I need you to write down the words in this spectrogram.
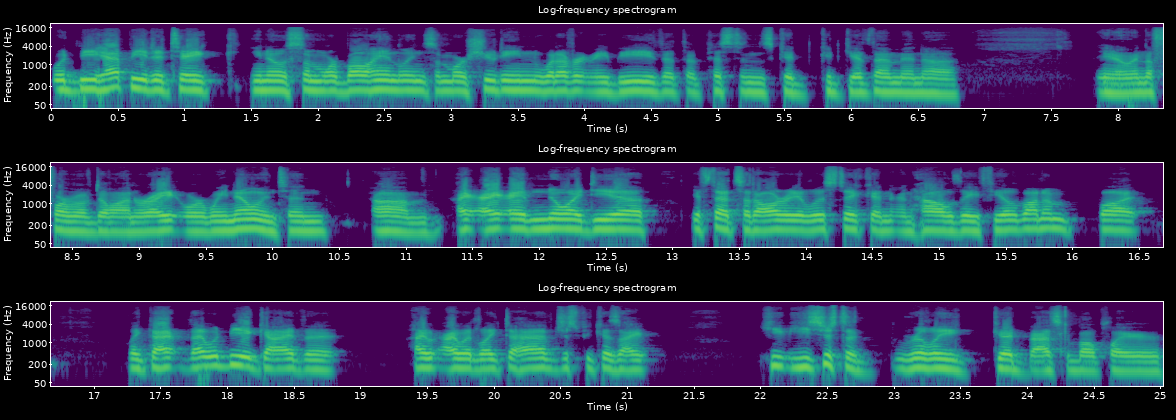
would be happy to take you know some more ball handling, some more shooting, whatever it may be that the Pistons could could give them in a you know in the form of Delon Wright or Wayne Ellington. Um, I, I have no idea if that's at all realistic and, and how they feel about him, but like that that would be a guy that I, I would like to have just because I he, he's just a really good basketball player.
